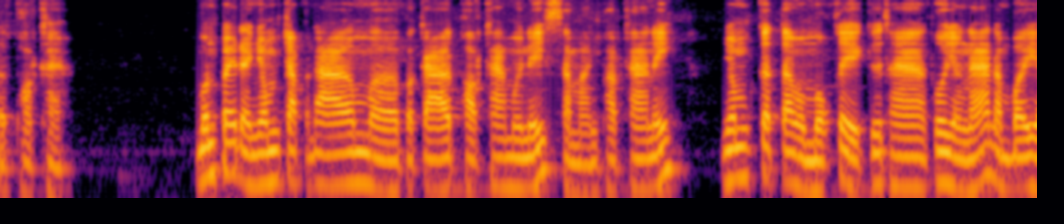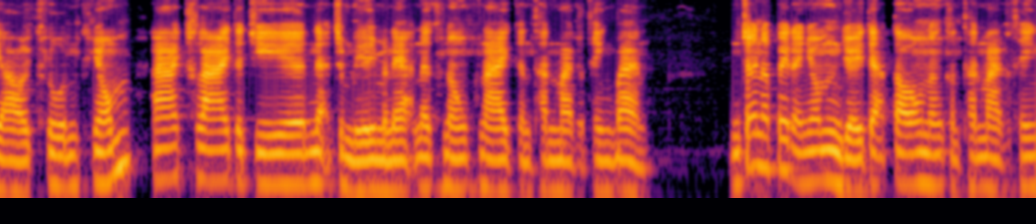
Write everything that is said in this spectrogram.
លិត podcast មុនពេលដែលខ្ញុំចាប់ផ្ដើមបង្កើត podcast មួយនេះសាមញ្ញ podcast នេះខ្ញុំគិតតែមួយមុខទេគឺថាធ្វើយ៉ាងណាដើម្បីឲ្យខ្លួនខ្ញុំអាចคลายទៅជាអ្នកជំនាញម្នាក់នៅក្នុងផ្នែក content marketing បានអញ្ចឹងនៅពេលដែលខ្ញុំនិយាយតាក់ទងនឹង content marketing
